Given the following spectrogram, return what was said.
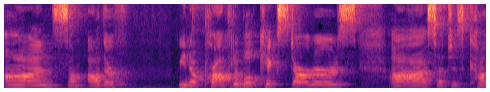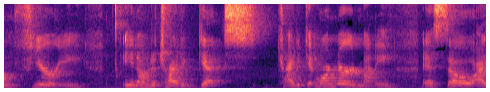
on some other, you know, profitable Kickstarters, uh, such as Kung Fury. You know, to try to get try to get more nerd money. And so I,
